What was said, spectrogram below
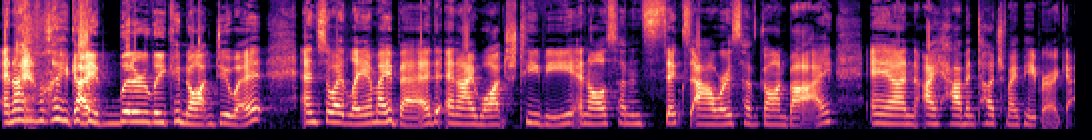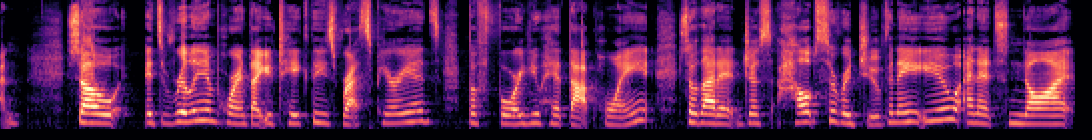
And I'm like, I literally cannot do it. And so I lay in my bed and I watch TV, and all of a sudden, six hours have gone by and I haven't touched my paper again. So it's really important that you take these rest periods before you hit that point so that it just helps to rejuvenate you and it's not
